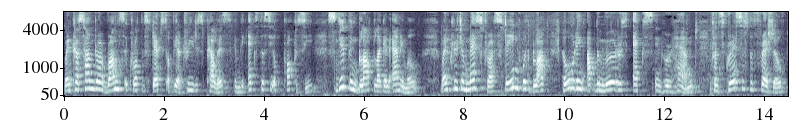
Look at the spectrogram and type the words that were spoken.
When Cassandra runs across the steps of the Atreides palace in the ecstasy of prophecy, sniffing blood like an animal, when Clytemnestra, stained with blood, holding up the murderous axe in her hand, transgresses the threshold,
